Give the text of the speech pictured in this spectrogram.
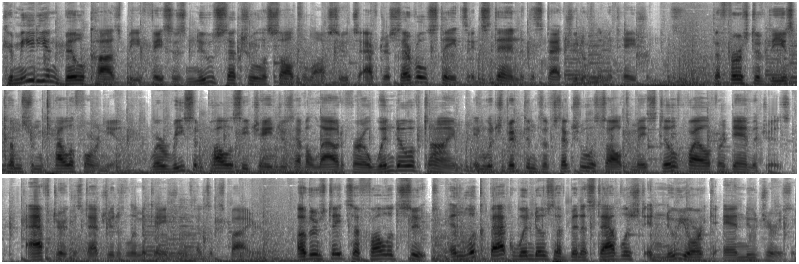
Comedian Bill Cosby faces new sexual assault lawsuits after several states extend the statute of limitations. The first of these comes from California, where recent policy changes have allowed for a window of time in which victims of sexual assault may still file for damages after the statute of limitations has expired. Other states have followed suit, and look back windows have been established in New York and New Jersey.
